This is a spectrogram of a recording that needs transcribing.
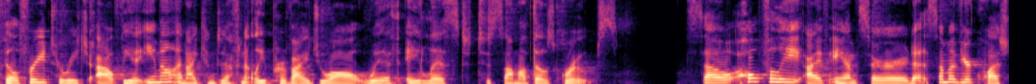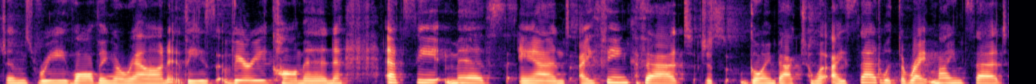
feel free to reach out via email and I can definitely provide you all with a list to some of those groups. So, hopefully, I've answered some of your questions revolving around these very common Etsy myths. And I think that just going back to what I said with the right mindset,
